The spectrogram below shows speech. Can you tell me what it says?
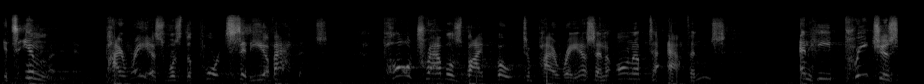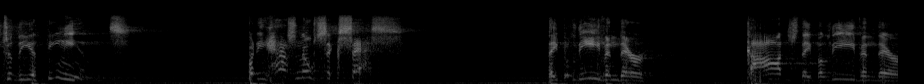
It's inland. Piraeus was the port city of Athens. Paul travels by boat to Piraeus and on up to Athens, and he preaches to the Athenians. But he has no success. They believe in their gods, they believe in their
